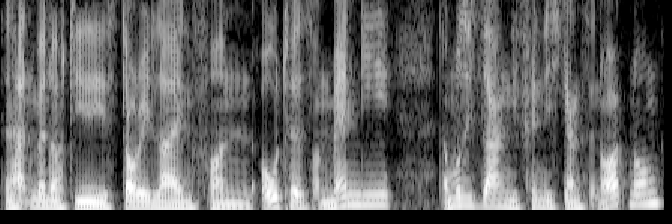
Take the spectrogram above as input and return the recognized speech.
Dann hatten wir noch die Storyline von Otis und Mandy. Da muss ich sagen, die finde ich ganz in Ordnung.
